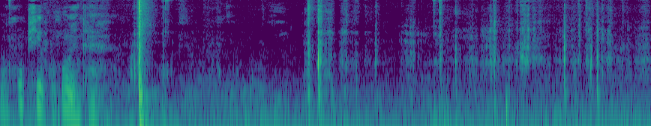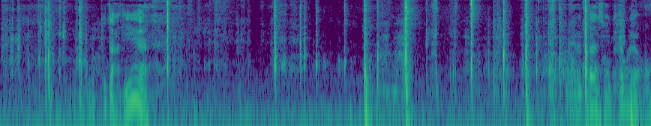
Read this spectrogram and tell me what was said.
往后屁股后面开。不咋地呀、这单手开不了。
